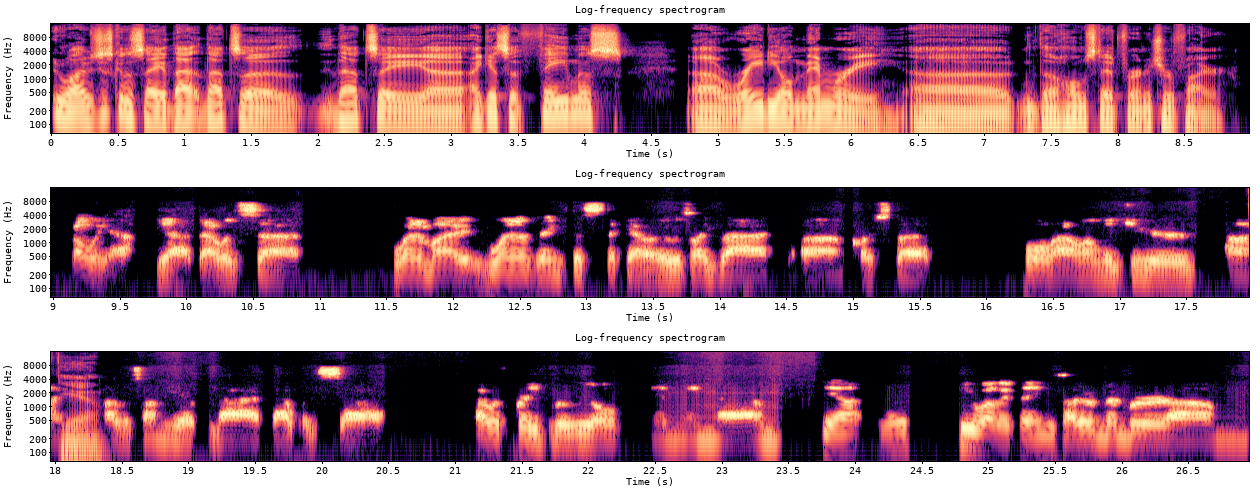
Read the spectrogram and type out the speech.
Well, I was just going to say that that's a that's a uh, I guess a famous uh, radio memory, uh, the Homestead Furniture Fire. Oh yeah, yeah. That was uh, one of my one of the things that stick out. It was like that. Uh, of course, the whole Allan Legere time. Yeah. I was on the air for that. That was uh, that was pretty brutal. And then um, yeah, a few other things. I remember um,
